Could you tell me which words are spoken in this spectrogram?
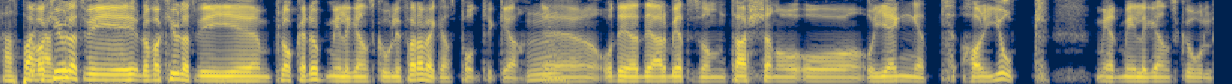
Han det, var alltså... kul att vi, det var kul att vi eh, plockade upp Milligan School i förra veckans podd, tycker jag. Mm. Eh, och det, det arbete som Tarzan och, och, och, gänget har gjort med Milligan School.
